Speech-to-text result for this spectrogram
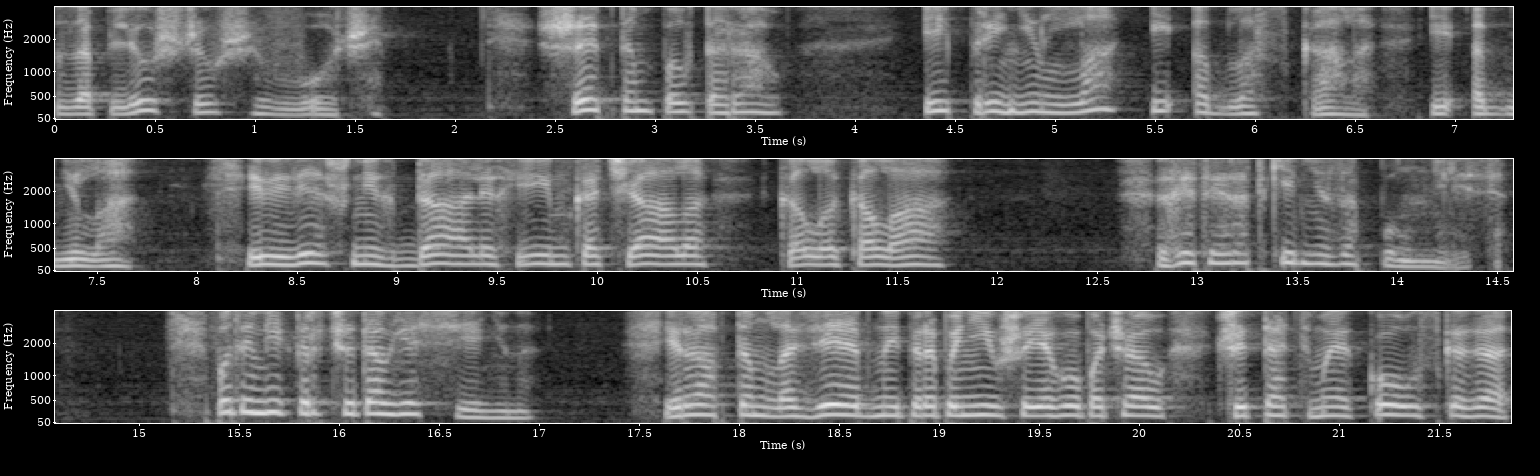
заплюшчыўшы вочы. Шэптам паўтараў і приняла і абласкала і абняла і в вешніх далях ім качала калакала. Гэтыя радкі мне запомніліся. Потым Віктор чытаў Ясеніна. І раптам лазебны, перапыніўшы яго, пачаў чытаць Маяковскага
